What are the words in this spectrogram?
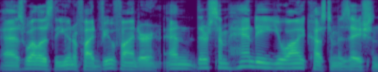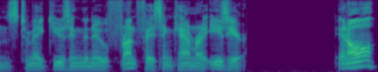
as well as the unified viewfinder, and there's some handy UI customizations to make using the new front facing camera easier. In all,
